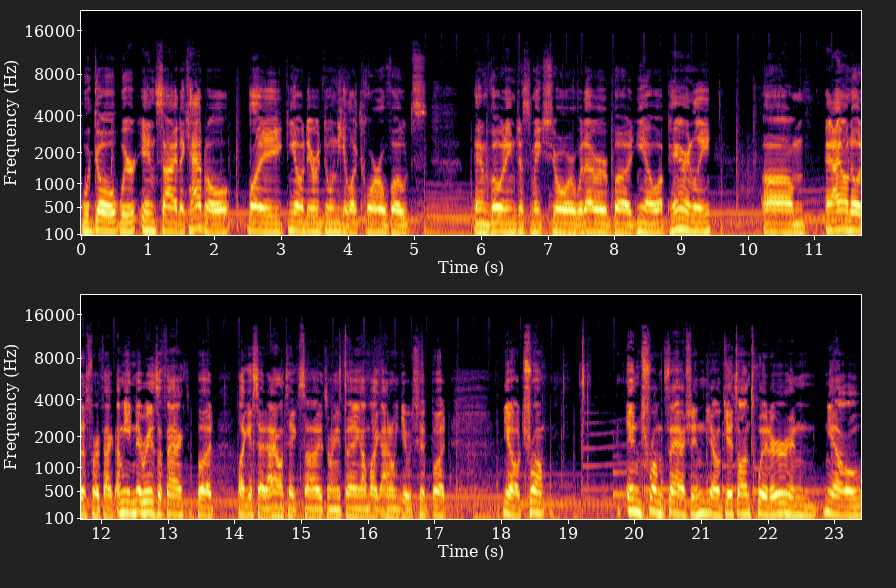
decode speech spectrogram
would go, we're inside the Capitol, like, you know, they were doing the electoral votes and voting just to make sure, whatever. But, you know, apparently, um, and I don't know this for a fact. I mean, there is a fact, but like I said, I don't take sides or anything. I'm like, I don't give a shit. But, you know, Trump, in Trump fashion, you know, gets on Twitter and, you know,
